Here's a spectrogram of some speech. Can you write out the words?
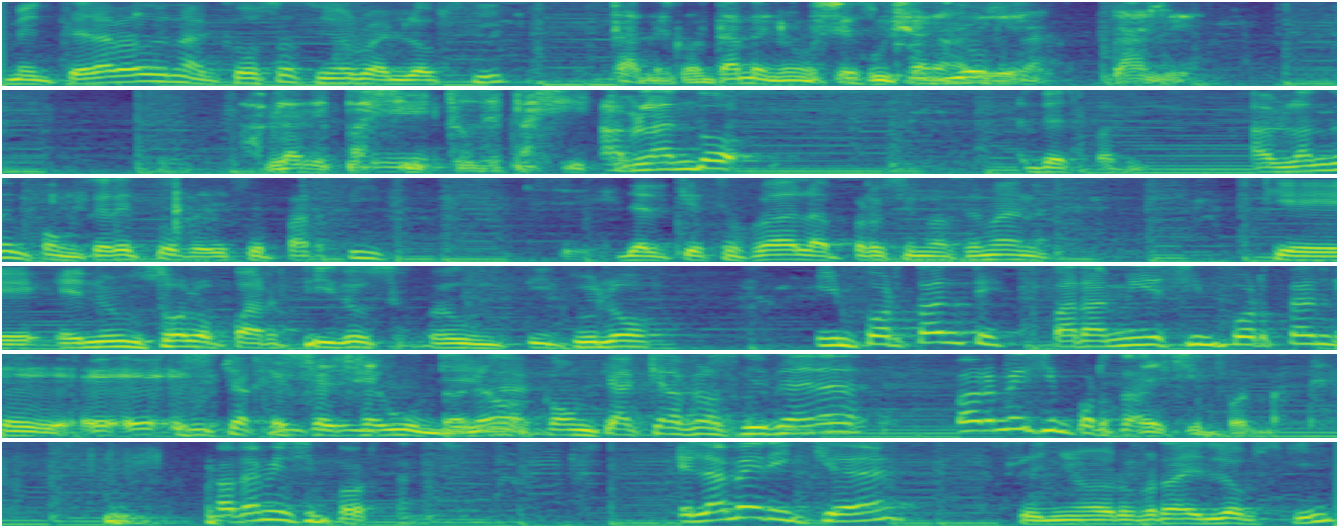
Me enteraba de una cosa, señor Bailovsky. Contame, contame, no se escucha nadie. Dale. Habla despacito, despacito. Hablando, despacito. Hablando en concreto de ese partido, del que se juega la próxima semana, que en un solo partido se juega un título importante. Para mí es importante. Eh, eh, es, es, el segundo, ¿no? Con que para mí es importante. Es importante. Para mí es importante. El América, señor Brailovsky,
